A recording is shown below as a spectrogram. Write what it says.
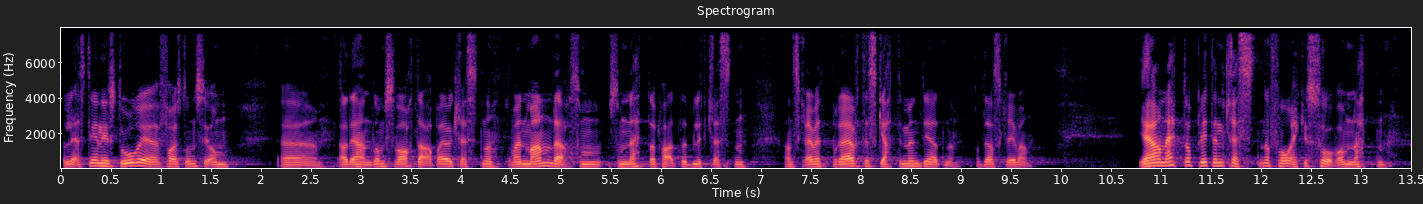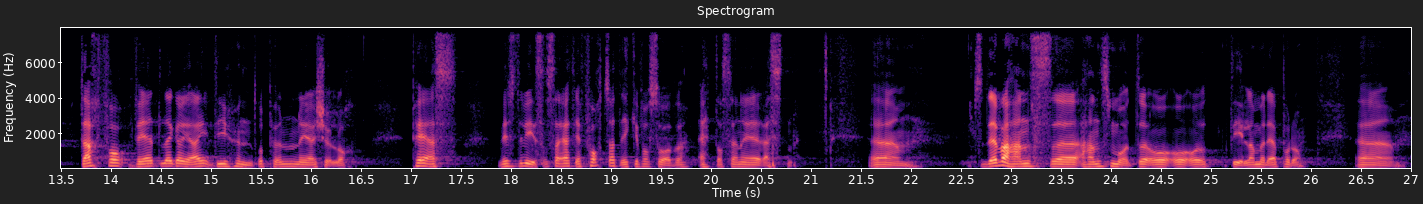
Så leste jeg en historie for en stund siden om uh, ja, det handler om svart arbeid og kristne. Det var en mann der som, som, nettopp hadde blitt kristen. Han skrev et brev til skattemyndighetene. og Der skriver han Jeg har nettopp blitt en kristen og får ikke sove om natten. Derfor vedlegger jeg de 100 pundene jeg skylder. PS. Hvis det viser seg at jeg fortsatt ikke får sove, ettersender jeg resten. Uh, så det var hans, uh, hans måte å, å, å, deale med det på. da. Uh,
